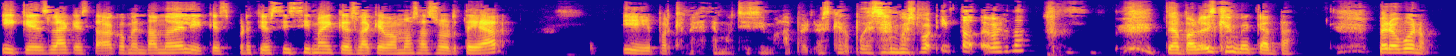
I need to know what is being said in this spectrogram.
y que es la que estaba comentando él y que es preciosísima y que es la que vamos a sortear y porque merece muchísimo la pena. Es que no puede ser más bonito, de verdad. ya paréis que me encanta. Pero bueno,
